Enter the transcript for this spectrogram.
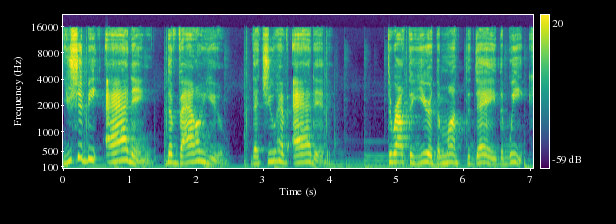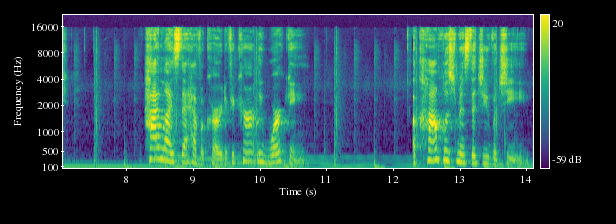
You should be adding the value that you have added throughout the year, the month, the day, the week. Highlights that have occurred if you're currently working, accomplishments that you've achieved.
